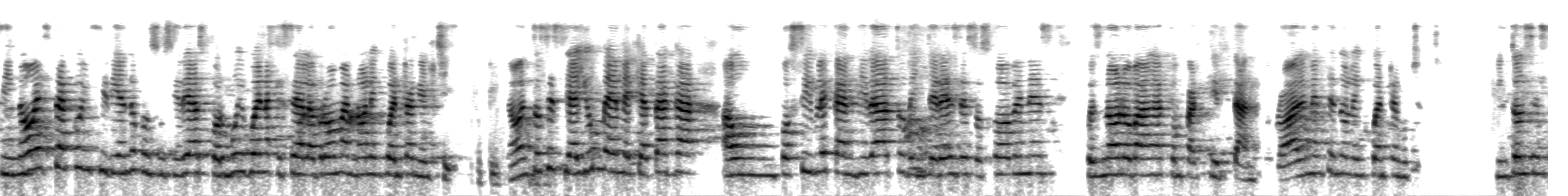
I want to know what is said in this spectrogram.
Si no está coincidiendo con sus ideas, por muy buena que sea la broma, no le encuentran el chiste. ¿no? Entonces, si hay un meme que ataca a un posible candidato de interés de esos jóvenes, pues no lo van a compartir tanto. Probablemente no le encuentren mucho entonces,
